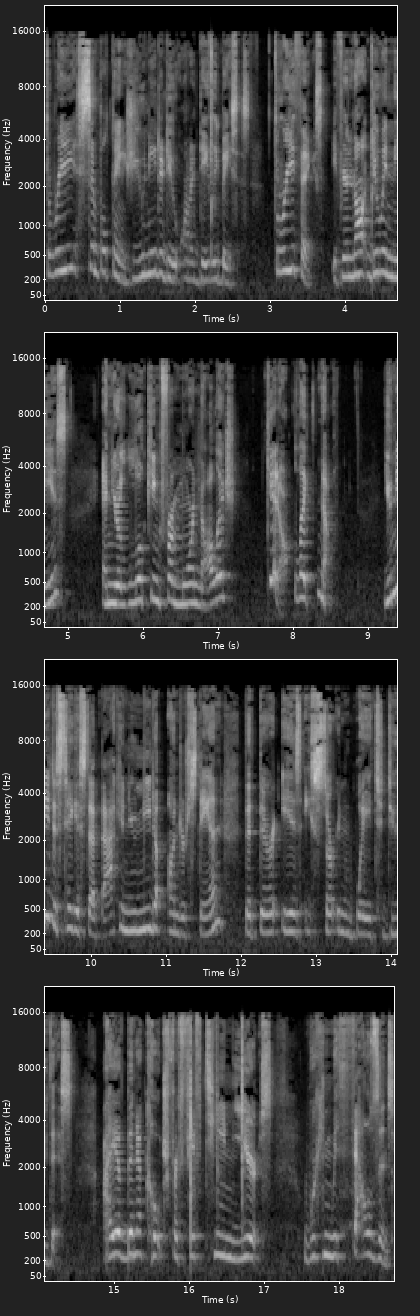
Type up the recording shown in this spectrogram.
three simple things you need to do on a daily basis. Three things. If you're not doing these and you're looking for more knowledge, get off. Like, no, you need to take a step back and you need to understand that there is a certain way to do this. I have been a coach for 15 years, working with thousands,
